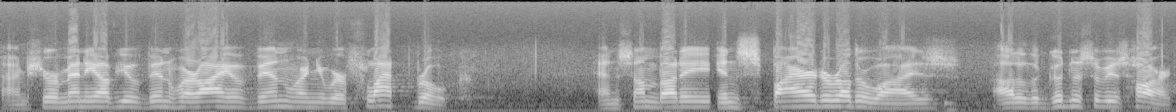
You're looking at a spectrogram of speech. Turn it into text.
I'm sure many of you have been where I have been when you were flat broke and somebody, inspired or otherwise, out of the goodness of his heart,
